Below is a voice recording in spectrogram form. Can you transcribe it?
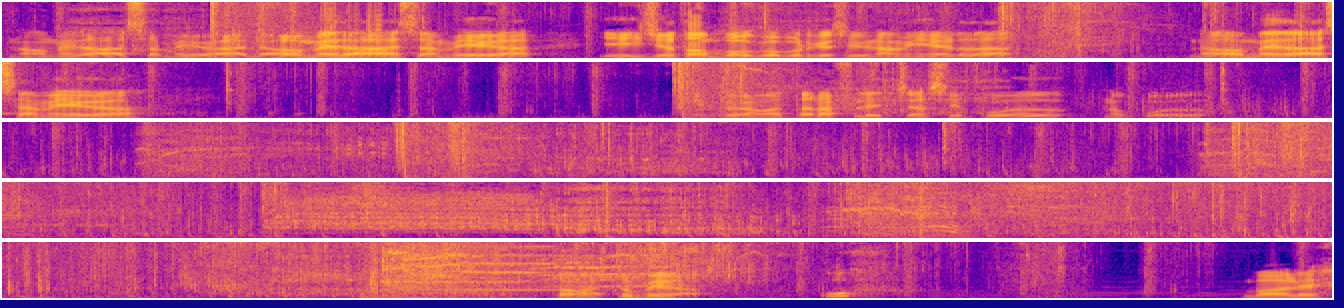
No me das, amiga. No me das, amiga. Y yo tampoco, porque soy una mierda. No me das, amiga. Porque voy a matar a flecha si puedo. No puedo. Toma, estúpida. Uf. Vale.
